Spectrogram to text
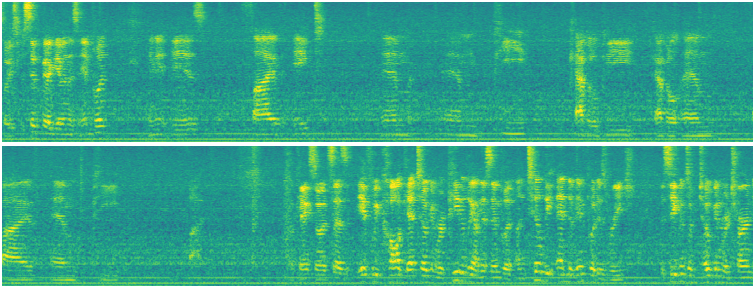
so we specifically are given this input, and it is five eight M M P capital P capital M five M P five. Okay, so it says if we call get token repeatedly on this input until the end of input is reached, the sequence of token returned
